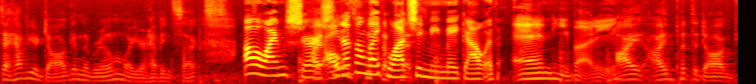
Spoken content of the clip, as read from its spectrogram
To have your dog in the room while you're having sex. Oh, I'm sure I she doesn't like watching me make out with anybody. I I put the dog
